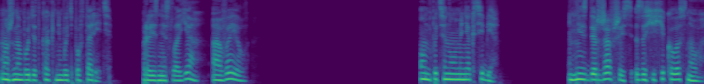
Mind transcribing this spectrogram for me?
«Нужно будет как-нибудь повторить», — произнесла я, а Вейл... Он потянул меня к себе. Не сдержавшись, захихикала снова.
